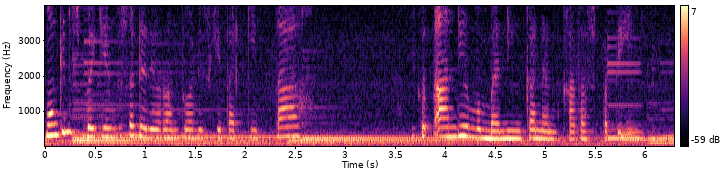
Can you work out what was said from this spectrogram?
Mungkin sebagian besar dari orang tua di sekitar kita ikut andil membandingkan dan kata seperti ini.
